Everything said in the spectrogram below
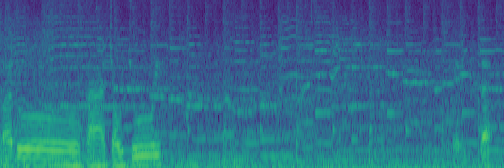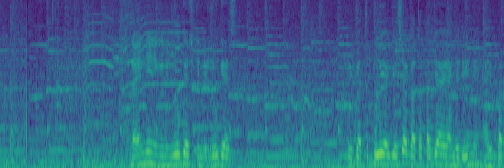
Waduh kacau cuy. Oke kita nah ini gini dulu guys gini dulu guys. Oke gatot dulu ya guys ya. Gatot aja yang jadi ini hyper.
